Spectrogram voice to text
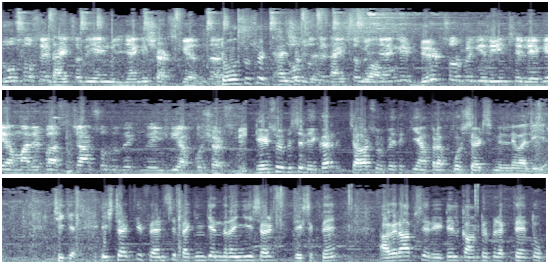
200 से 250 डिज़ाइन मिल जाएँगे शर्ट्स के अंदर। दो सौ से ढाई सौ 200 से 250 मिल जाएँगे। डेढ़ सौ रुपए की रेंज से लेके हमारे पास चार सौ रुपए की रेंज की आपको शर्ट्स मिल डेढ़ सौ रुपए से लेकर चार सौ रुपए तक की यहाँ पर आपको शर्ट्स मिलने वाली है। ठीक है इस टाइप की फैंसी पैकिंग के अंदर आएँगी ये शर्ट्स देख सकते हैं। अगर आप इसे रिटेल काउंटर पे रखते हैं तो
